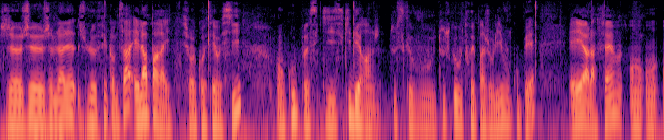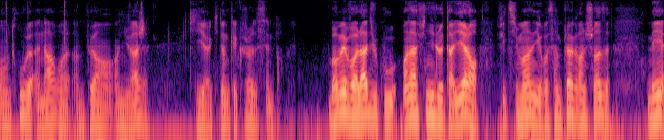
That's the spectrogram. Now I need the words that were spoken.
je, le fais comme ça. Et là, pareil. Sur le côté aussi, on coupe ce qui, ce qui dérange. Tout ce que vous tout trouvez pas joli, vous coupez. Et à la fin, on, trouve un arbre un peu en, nuage qui, qui donne quelque chose de sympa. Bon mais voilà du coup on a fini de le tailler. Alors effectivement il ressemble plus à grand chose mais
